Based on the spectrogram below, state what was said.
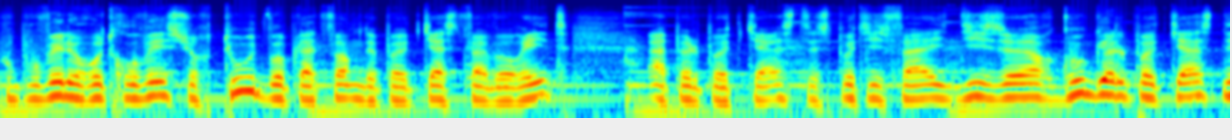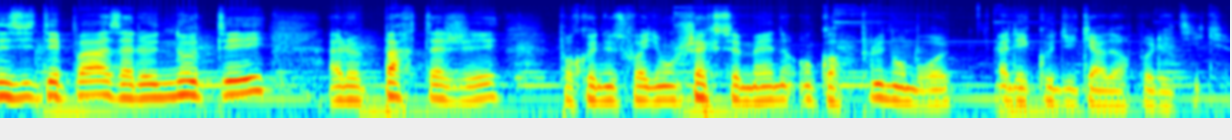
Vous pouvez le retrouver sur toutes vos plateformes de podcast favorites Apple Podcast, Spotify, Deezer, Google Podcast. N'hésitez pas à le noter, à le partager pour que nous soyons chaque semaine encore plus nombreux à l'écoute du quart d'heure politique.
